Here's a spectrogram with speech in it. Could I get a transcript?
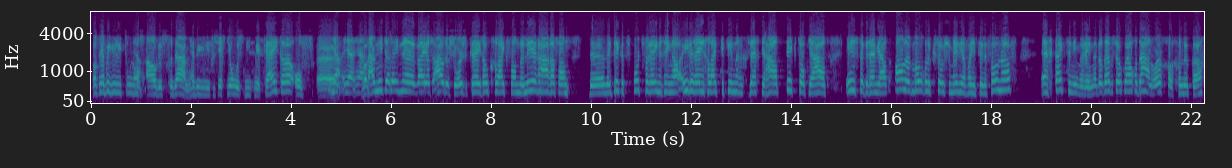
Wat hebben jullie toen Ja. als ouders gedaan? Hebben jullie gezegd, jongens, niet meer kijken? Of, eh, ja, ja, ja. wat- Nou, niet alleen eh, wij als ouders hoor. Ze kregen ook gelijk van de leraren, van de, weet ik het, sportverenigingen. Iedereen gelijk de kinderen gezegd, je haalt TikTok, je haalt Instagram, je haalt alle mogelijke social media van je telefoon af. En kijkt er niet meer in. En dat hebben ze ook wel gedaan hoor, ge- gelukkig.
